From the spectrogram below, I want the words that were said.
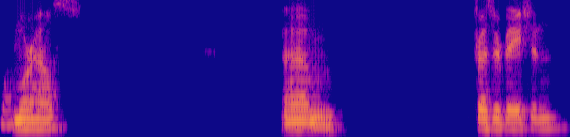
Morehouse. Um, preservation,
